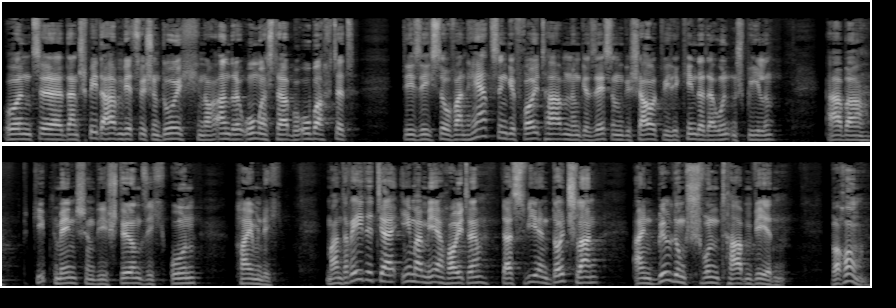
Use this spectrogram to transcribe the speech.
Und äh, dann später haben wir zwischendurch noch andere Omas da beobachtet, die sich so von Herzen gefreut haben und gesessen und geschaut, wie die Kinder da unten spielen. Aber gibt Menschen, die stören sich unheimlich. Man redet ja immer mehr heute, dass wir in Deutschland einen Bildungsschwund haben werden. Warum?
